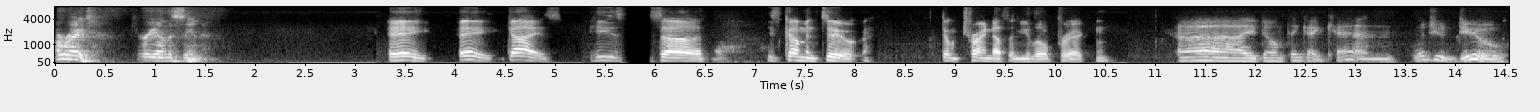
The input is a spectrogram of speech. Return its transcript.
All right, carry on the scene. Hey, hey, guys, he's uh he's coming too. Don't try nothing, you little prick. I don't think I can. What'd you do?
